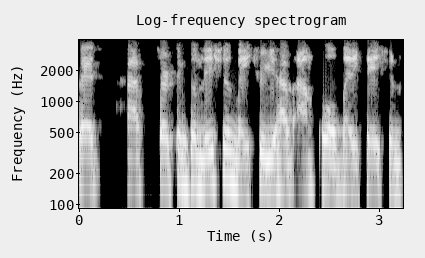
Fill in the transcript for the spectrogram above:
pet has certain conditions, make sure you have ample medication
